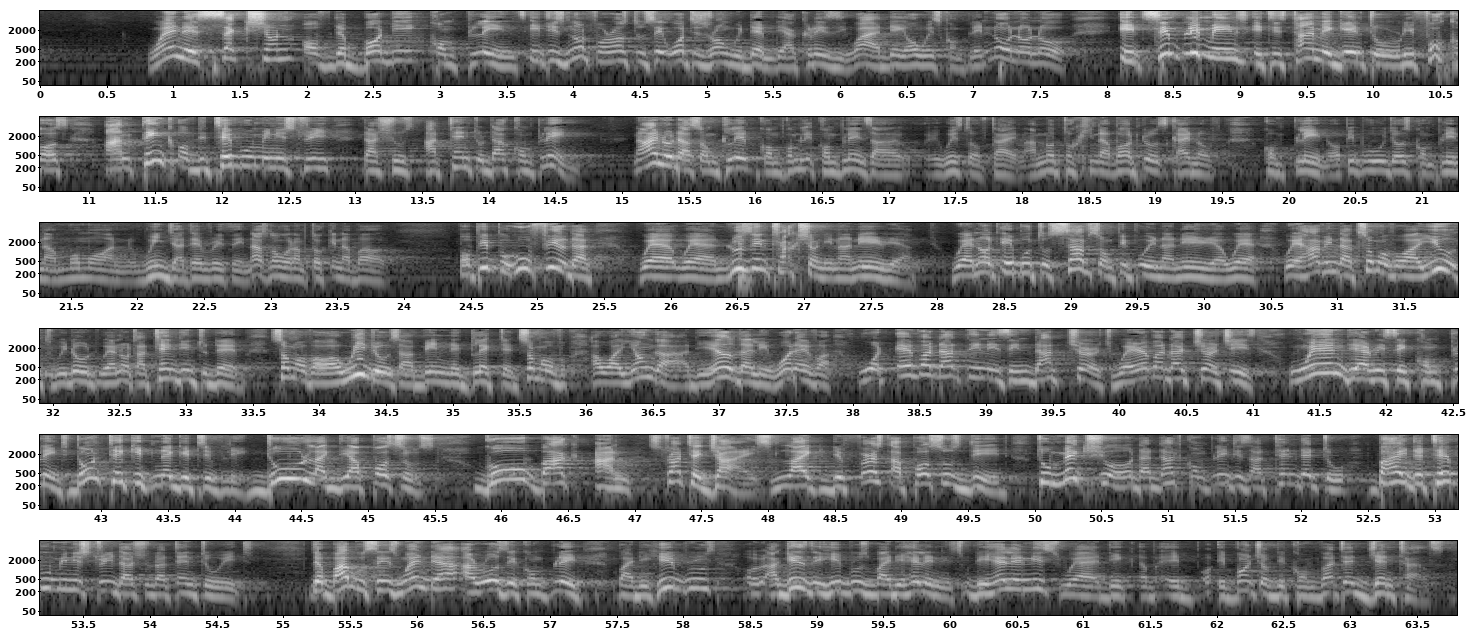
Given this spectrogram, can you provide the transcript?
When a section of the body complains, it is not for us to say, What is wrong with them? They are crazy. Why are they always complaining? No, no, no. It simply means it is time again to refocus and think of the table ministry that should attend to that complaint. Now, I know that some complaints are a waste of time. I'm not talking about those kind of complaint or people who just complain and murmur and whinge at everything. That's not what I'm talking about. But people who feel that we're, we're losing traction in an area, we're not able to serve some people in an area where we're having that some of our youth, we don't, we're not attending to them. Some of our widows are being neglected. Some of our younger, the elderly, whatever. Whatever that thing is in that church, wherever that church is, when there is a complaint, don't take it negatively. Do like the apostles go back and strategize like the first apostles did to make sure that that complaint is attended to by the table ministry that should attend to it. The Bible says when there arose a complaint by the Hebrews or against the Hebrews by the Hellenists, the Hellenists were the, a, a bunch of the converted Gentiles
